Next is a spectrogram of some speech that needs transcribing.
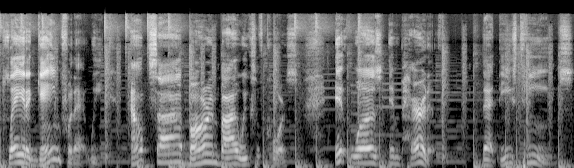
played a game for that week. Outside, bar and bye weeks, of course, it was imperative that these teams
